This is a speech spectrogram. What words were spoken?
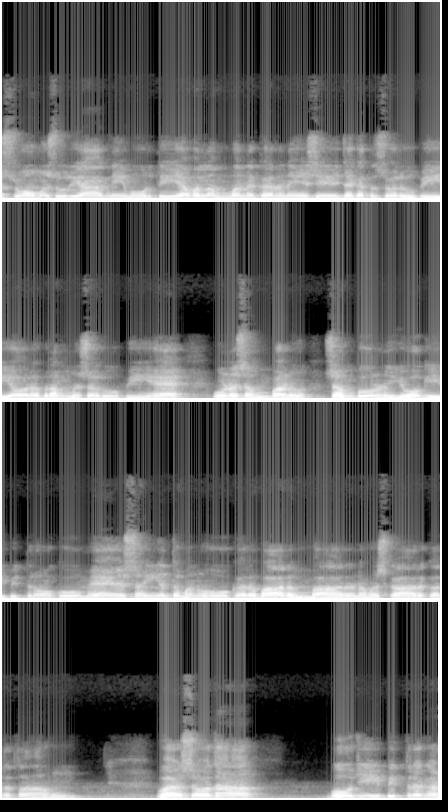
सोम सूर्याग्नि मूर्ति अवलंबन करने से जगत स्वरूपी और ब्रह्म स्वरूपी है, उन संपन्न, संपूर्ण योगी पितरों को मैं संयत मन होकर बारंबार नमस्कार करता हूँ। वह सौधा भोजी पितृगण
